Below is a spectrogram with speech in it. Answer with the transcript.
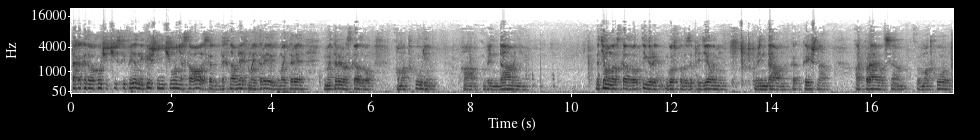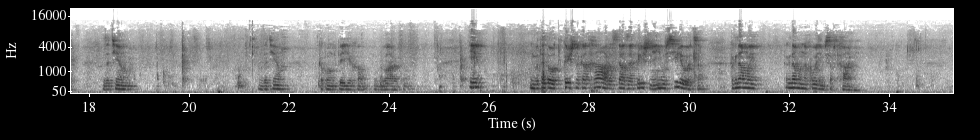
так как этого хочет чистый преданный, Кришне ничего не оставалось, как вдохновлять Майтрею. Майтрея, Майтрея рассказывал о Мадхуре, о Вриндаване. Затем он рассказывал игры Господа за пределами Вриндавана, как Кришна отправился в Мадхуру, затем, затем как он переехал в Двараку. И вот это вот Кришна Катха, рассказы о Кришне, они усиливаются, когда мы, когда мы находимся в Дхаме.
